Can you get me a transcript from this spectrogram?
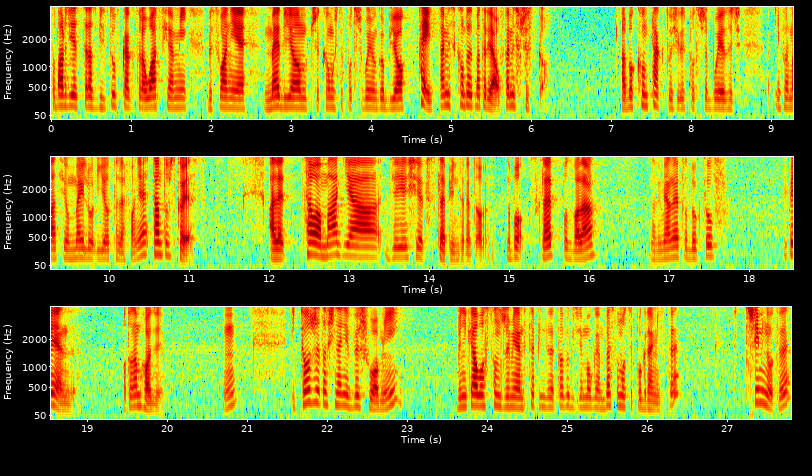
To bardziej jest teraz wizytówka, która ułatwia mi wysłanie mediom czy komuś, kto potrzebuje go bio. Hej, tam jest komplet materiałów, tam jest wszystko. Albo kontaktu, jeśli ktoś potrzebuje informacji o mailu i o telefonie, tam to wszystko jest. Ale cała magia dzieje się w sklepie internetowym. No bo sklep pozwala na wymianę produktów i pieniędzy. O to nam chodzi. Hmm? I to, że to śniadanie wyszło mi, wynikało stąd, że miałem sklep internetowy, gdzie mogłem bez pomocy programisty w 3 minuty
